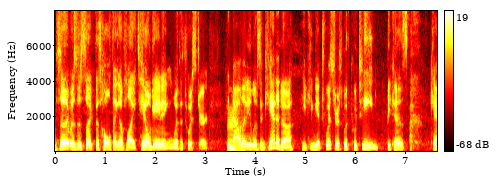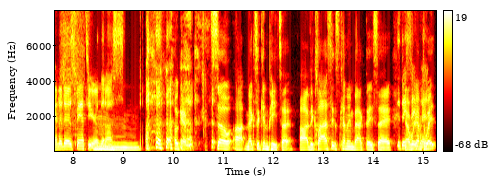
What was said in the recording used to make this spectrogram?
so it was just like this whole thing of like tailgating with a twister. And Now Mhm. that he lives in Canada, he can get twisters with poutine because Canada is fancier than us. Mm. okay. So uh, Mexican pizza, uh, the classics coming back. They say. Did they now say we're gonna have to wait.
